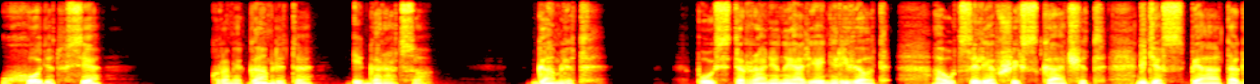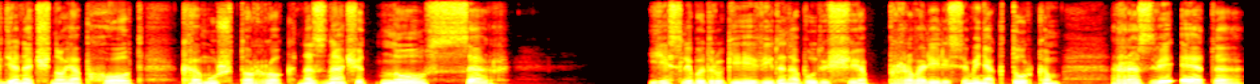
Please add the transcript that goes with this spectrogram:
Уходят все, кроме Гамлета и Горацио. Гамлет. Пусть раненый олень ревет, а уцелевший скачет, Где спят, а где ночной обход, Кому что рок назначит, ну, сэр. Если бы другие виды на будущее Провалились у меня к туркам, Разве это,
